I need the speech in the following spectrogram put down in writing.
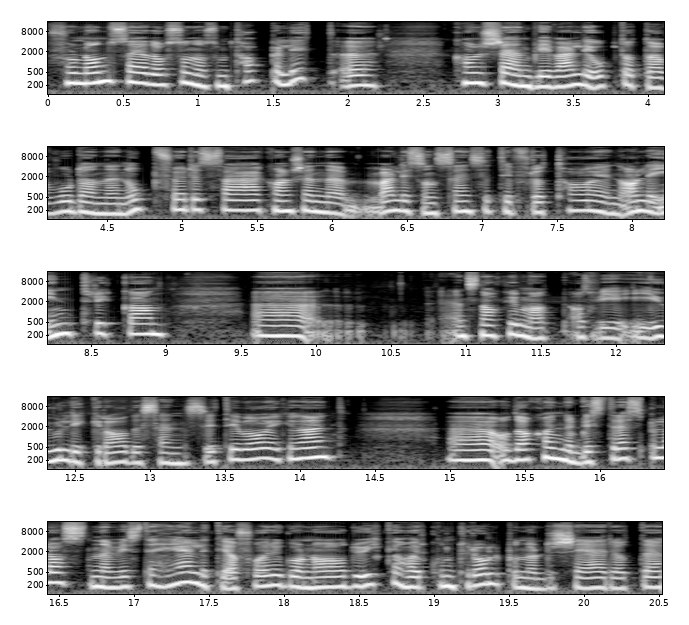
For noen så er det også noe som tapper litt. Eh, kanskje en blir veldig opptatt av hvordan en oppfører seg. Kanskje en er veldig sånn sensitiv for å ta inn alle inntrykkene. En snakker om at, at vi i ulik grad er sensitive òg, ikke sant. Og da kan det bli stressbelastende hvis det hele tida foregår noe du ikke har kontroll på når det skjer. det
